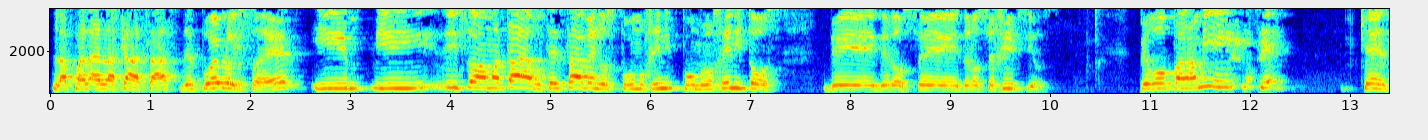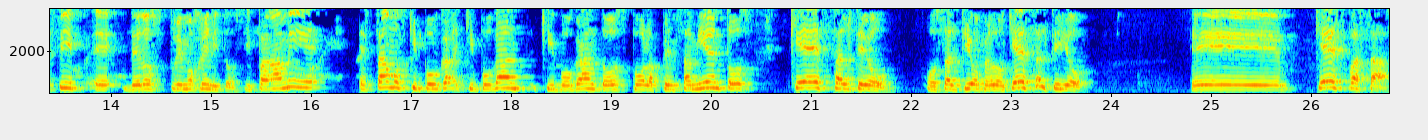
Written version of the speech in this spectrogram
la, las casas del pueblo de Israel y, hizo a matar, ustedes saben, los primogénitos de, de, los, eh, de los egipcios. Pero para mí, que sí, eh, de los primogénitos. Y para mí estamos equivocando por los pensamientos que es salteo, o salteó, perdón, ¿qué es salteó? Eh, ¿Qué es pasar?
